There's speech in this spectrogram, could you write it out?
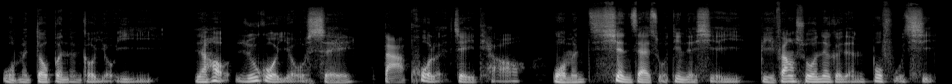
我们都不能够有异议。然后，如果有谁打破了这一条我们现在所定的协议。比方说，那个人不服气，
